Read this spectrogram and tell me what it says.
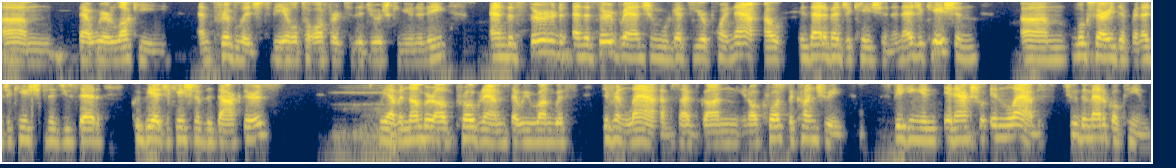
um, that we're lucky and privileged to be able to offer to the Jewish community. And the third and the third branch, and we'll get to your point now, is that of education. And education um, looks very different. Education, as you said, could be education of the doctors. We have a number of programs that we run with different labs. I've gone, you know, across the country speaking in, in actual in labs to the medical team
